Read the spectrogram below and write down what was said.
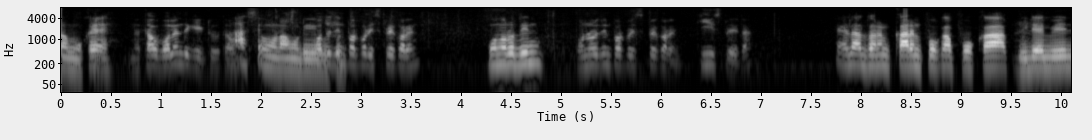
না মুখে। তাও বলেন দেখি একটু তাও। আছে মোটামুটি কতদিন পর পর স্প্রে করেন? পনেরো দিন। পনেরো দিন পর পর স্প্রে করেন। কি স্প্রে এটা? এটা ধরেন কারেন্ট পোকা পোকা ভিটামিন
